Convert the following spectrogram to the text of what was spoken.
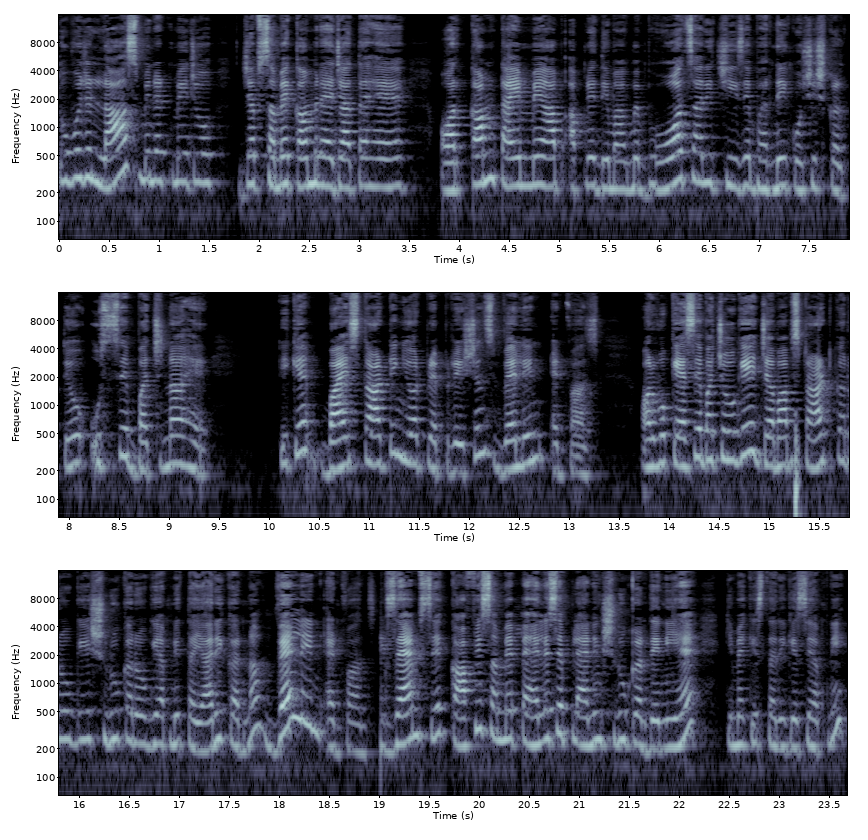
तो वो जो लास्ट मिनट में जो जब समय कम रह जाता है और कम टाइम में आप अपने दिमाग में बहुत सारी चीज़ें भरने की कोशिश करते हो, उससे बचना है। ठीक है? By starting your preparation well in advance और वो कैसे बचोगे? जब आप स्टार्ट करोगे, शुरू करोगे अपनी तैयारी करना वेल इन एडवांस एग्ज़ाम से काफ़ी समय पहले से प्लानिंग शुरू कर देनी है कि मैं किस तरीके से अपनी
